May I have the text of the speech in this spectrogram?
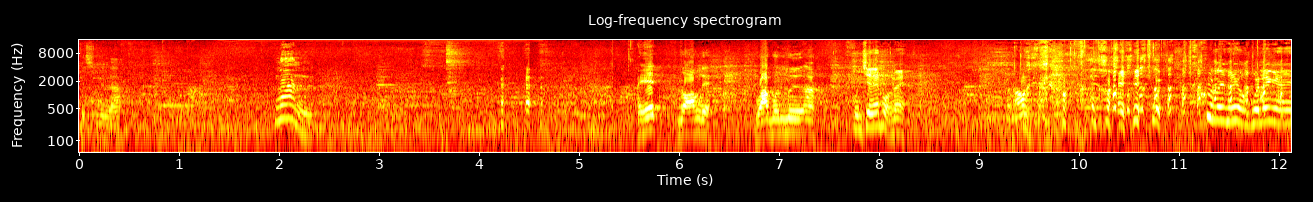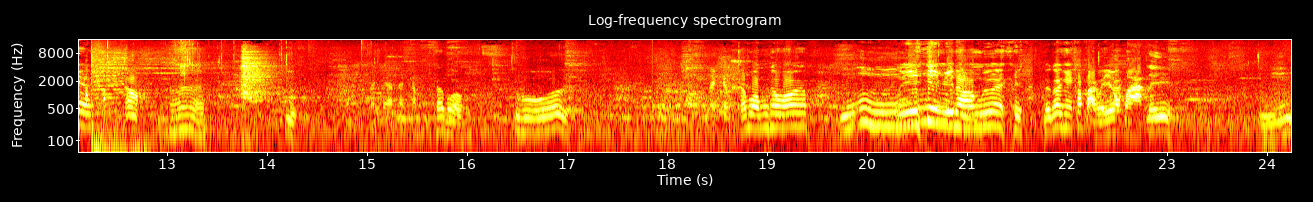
บิสมิลลาห์ นั่นเพชรลองดิวางบนมืออะคุณเช็ดให้ผมหน่อยเอาคุณเป็นยังไงของคุณได้ไงอะเอ้าอ่าไปกันนะครับครับผมโอ้โหนะครับครับผมครับผมครับอืมอืมนี่มีทองด้วย แล้วก็ไงเข้าปากเลยใช่ปะปากเลยดิอืม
